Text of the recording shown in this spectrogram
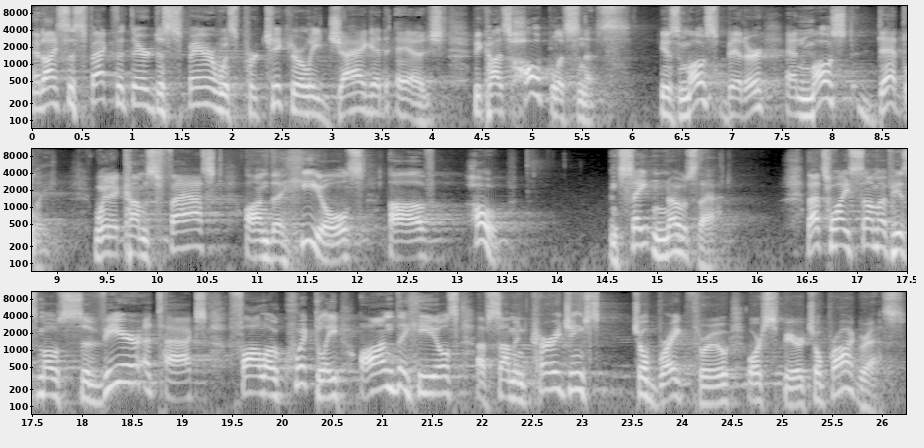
And I suspect that their despair was particularly jagged edged because hopelessness is most bitter and most deadly when it comes fast on the heels of hope. And Satan knows that. That's why some of his most severe attacks follow quickly on the heels of some encouraging spiritual breakthrough or spiritual progress.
